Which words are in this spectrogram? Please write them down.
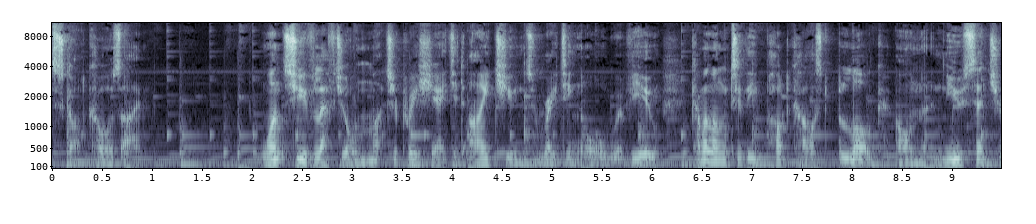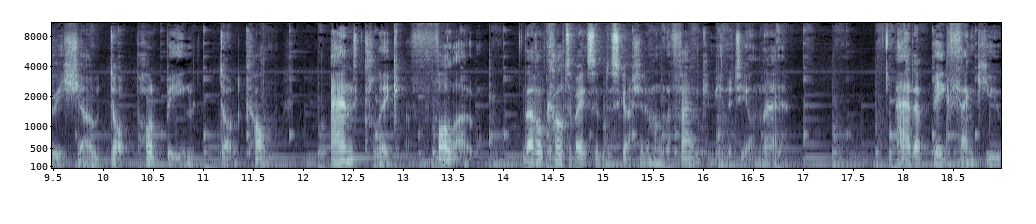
and Scott Corzine. Once you've left your much appreciated iTunes rating or review, come along to the podcast blog on newcenturyshow.podbean.com and click follow. That'll cultivate some discussion among the fan community on there. And a big thank you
